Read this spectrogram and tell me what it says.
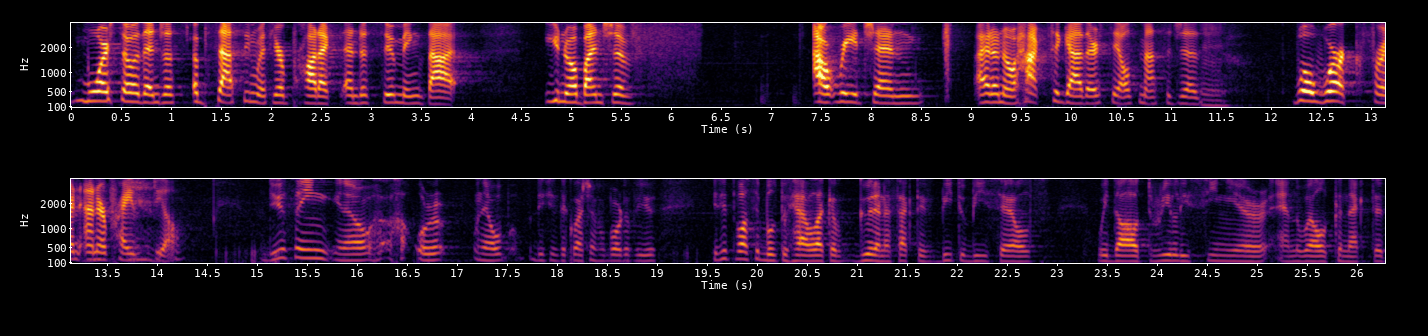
more so than just obsessing with your product and assuming that you know a bunch of outreach and I don't know hack together sales messages mm. will work for an enterprise deal. Do you think you know or you know this is the question for both of you is it possible to have like a good and effective B2B sales without really senior and well connected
